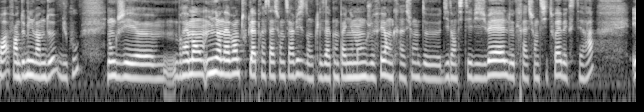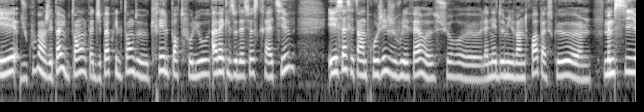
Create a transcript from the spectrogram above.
enfin 2022 du coup. Donc j'ai vraiment mis en avant toute la prestation de service, donc les accompagnements que je fais en création d'identité visuelle, de création de site web, etc. Et du coup, ben, j'ai pas eu le temps, en fait, j'ai pas pris le temps de créer le portfolio avec les audacieuses créatives. Et ça, c'était un projet que je voulais faire euh, sur euh, l'année 2023 parce que euh, même si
